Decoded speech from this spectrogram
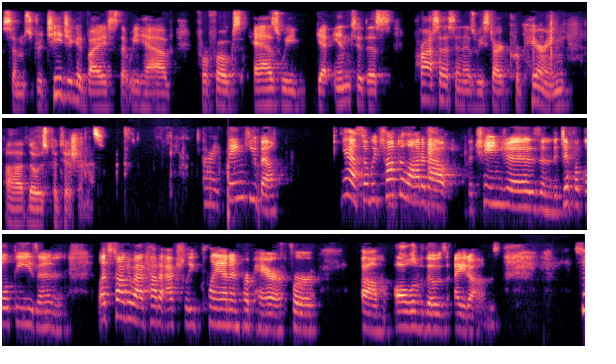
some strategic advice that we have for folks as we get into this process and as we start preparing uh, those petitions. All right, thank you, Bill. Yeah, so we've talked a lot about the changes and the difficulties, and let's talk about how to actually plan and prepare for um, all of those items. So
